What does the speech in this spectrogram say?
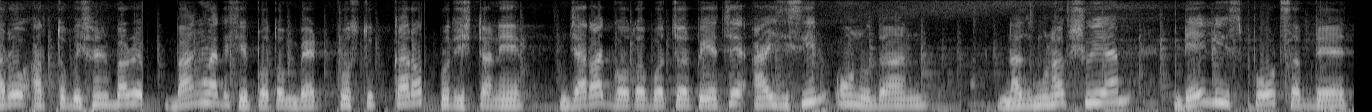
আরও আত্মবিশ্বাসভাবে বাংলাদেশের প্রথম ব্যাট প্রস্তুতকারক প্রতিষ্ঠানের যারা গত বছর পেয়েছে আইসিসির অনুদান। নাজমুল হক সুয়েম ডেইলি স্পোর্টস আপডেট।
